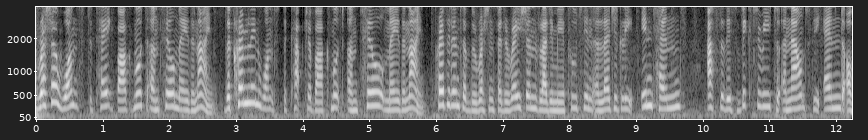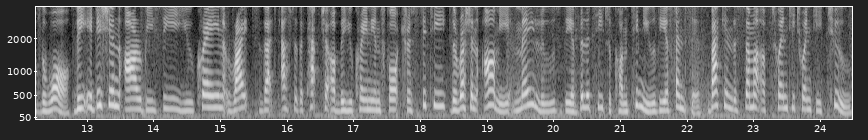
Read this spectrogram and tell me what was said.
Russia wants to take Bakhmut until May the 9th. The Kremlin wants to capture Bakhmut until May the 9th. President of the Russian Federation, Vladimir Putin, allegedly intends after this victory to announce the end of the war. The edition RBC Ukraine writes that after the capture of the Ukrainian fortress city, the Russian army may lose the ability to continue the offensive. Back in the summer of 2022,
